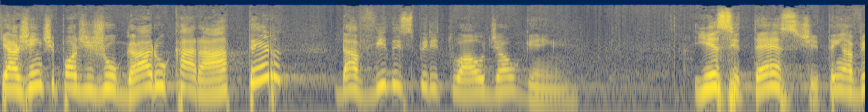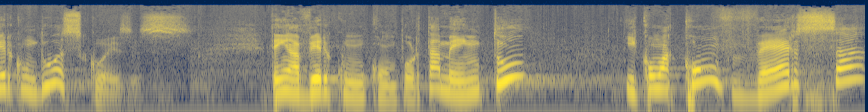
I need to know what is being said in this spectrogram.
que a gente pode julgar o caráter da vida espiritual de alguém. E esse teste tem a ver com duas coisas. Tem a ver com o comportamento e com a conversa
